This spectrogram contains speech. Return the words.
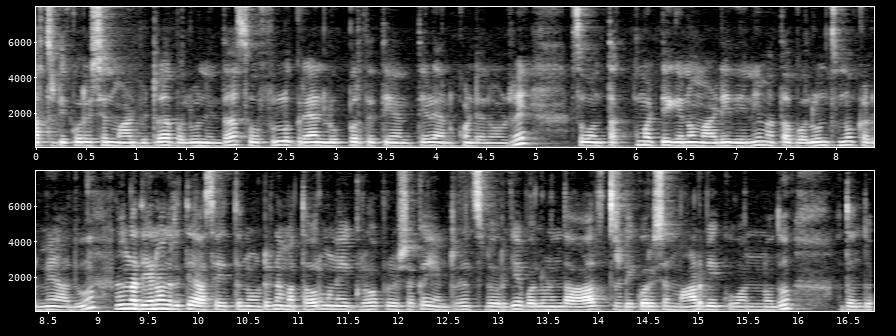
ಆರ್ಚ್ ಡೆಕೋರೇಷನ್ ಮಾಡಿಬಿಟ್ರೆ ಬಲೂನಿಂದ ಸೊ ಫುಲ್ ಗ್ರ್ಯಾಂಡ್ ಲುಕ್ ಬರ್ತೈತಿ ಅಂತೇಳಿ ಅಂದ್ಕೊಂಡೆ ನೋಡ್ರಿ. ಸೊ ಒಂದು ತಕ್ಕ ಮಟ್ಟಿಗೇನೋ ಮಾಡಿದ್ದೀನಿ ಮತ್ತು ಬಲೂನ್ಸ್ನು ಕಡಿಮೆ ಅದು ನಂಗೆ ಅದೇನೋ ಒಂದು ರೀತಿ ಆಸೆ ಇತ್ತು ನೋಡ್ರಿ ನಮ್ಮ ತವ್ರ ಮನೆ ಗೃಹ ಪ್ರವೇಶಕ ಎಂಟ್ರೆನ್ಸ್ ಡೋರ್ಗೆ ಬಲೂನಿಂದ ಆರ್ಚ್ ಡೆಕೋರೇಷನ್ ಮಾಡಬೇಕು ಅನ್ನೋದು ಅದೊಂದು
